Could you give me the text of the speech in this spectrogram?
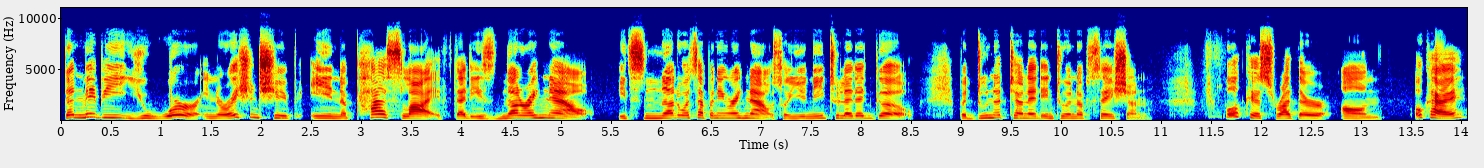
that maybe you were in a relationship in a past life that is not right now. It's not what's happening right now. So you need to let it go. But do not turn it into an obsession. Focus rather on, okay,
